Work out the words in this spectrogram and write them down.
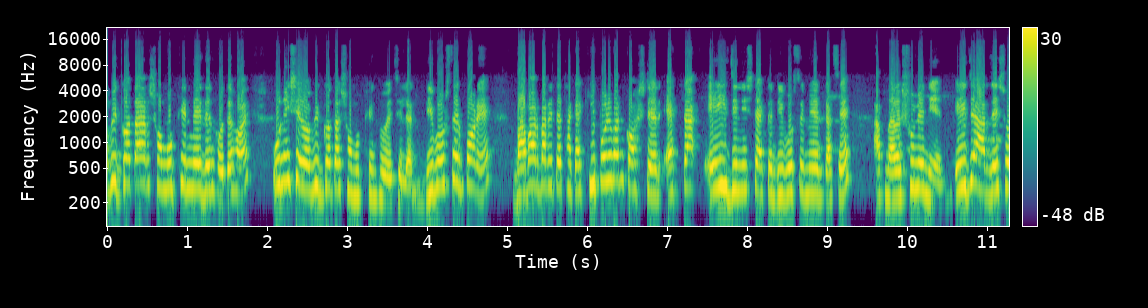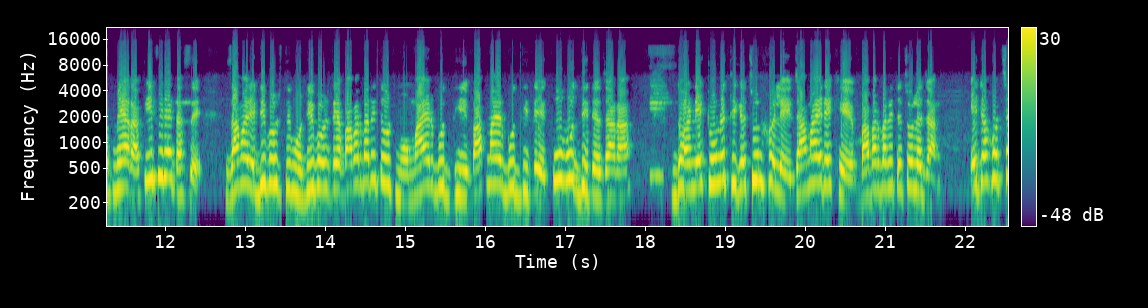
অভিজ্ঞতার সম্মুখীন মেয়েদের হতে হয়, উনি সেই অভিজ্ঞতার সম্মুখীন হয়েছিলেন। ডিভোর্সের পরে বাবার বাড়িতে থাকা কি পরিমাণ কষ্টের একটা, এই জিনিসটা একটা ডিভোর্সি মেয়ের কাছে আপনারা শুনে নিন। এই যে আর যেসব মেয়েরা ফিরফিরাইত আছে জামাইরে ডিভোর্স দিব ডিভোর্স দিয়ে বাবার বাড়িতে উঠবো মায়ের বুদ্ধি, বাপ মায়ের বুদ্ধিতে, কুবুদ্ধিতে যারা ধরেন একটু উন্নত থেকে চুন হলে জামাই রেখে বাবার বাড়িতে চলে যান, এটা হচ্ছে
